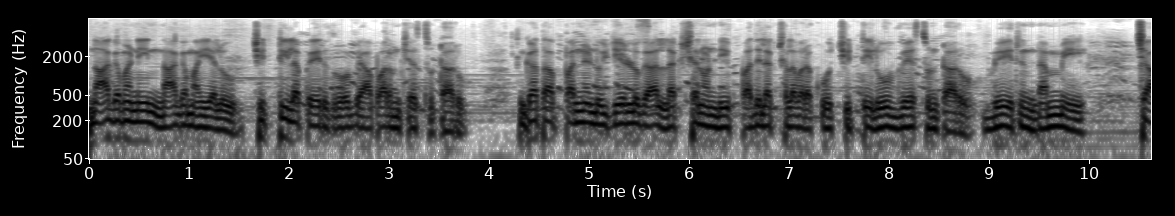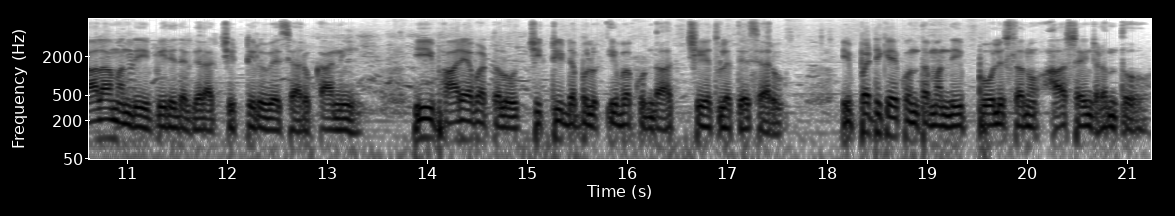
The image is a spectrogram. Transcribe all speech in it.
నాగమణి నాగమయ్యలు చిట్టీల పేరుతో వ్యాపారం చేస్తుంటారు. గత పన్నెండు ఏళ్ళుగా లక్ష నుండి పది లక్షల వరకు చిట్టీలు వేస్తుంటారు. వీరిని నమ్మి చాలామంది వీరి దగ్గర చిట్టీలు వేశారు కానీ ఈ భార్యాభర్తలు చిట్టి డబ్బులు ఇవ్వకుండా చేతులెత్తేశారు ఇప్పటికే కొంతమంది పోలీసులను ఆశ్రయించడంతో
